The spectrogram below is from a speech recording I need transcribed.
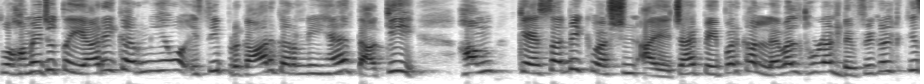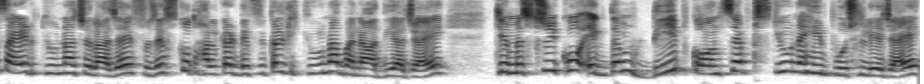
तो हमें जो तैयारी करनी है वो इसी प्रकार करनी है ताकि हम कैसा भी क्वेश्चन आए, चाहे पेपर का लेवल थोड़ा डिफ़िकल्ट की साइड क्यों ना चला जाए फिजिक्स को हल्का डिफ़िकल्ट क्यों ना बना दिया जाए केमिस्ट्री को एकदम डीप कॉन्सेप्ट क्यों नहीं पूछ लिए जाए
